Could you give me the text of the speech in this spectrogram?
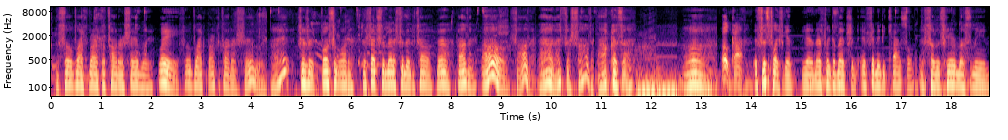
The full black mark upon our family. Wait, full black mark upon our family. What? Children, boil some water. Then fetch the medicine in the towel. Now, father. Oh, father. Oh, that's their father. Akaza. Oh, oh god, it's this place again. The unearthly dimension, Infinity Castle. If someone's here must mean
